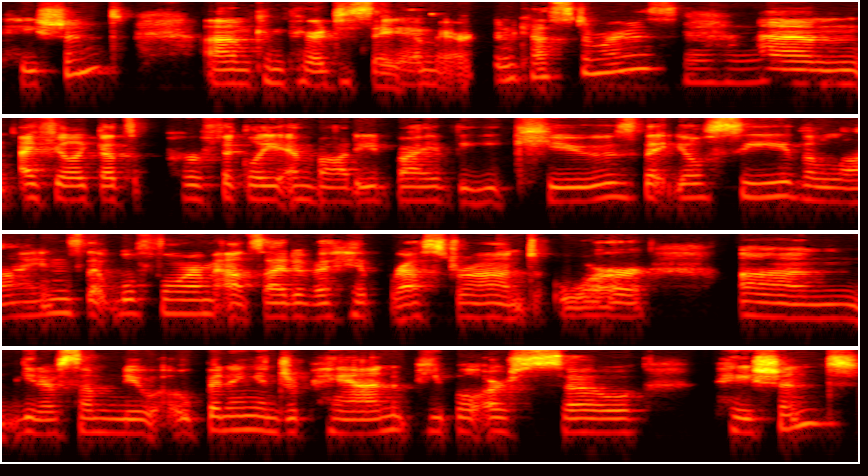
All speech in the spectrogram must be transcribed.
patient um, compared to say american customers. Mm-hmm. um, i feel like that's perfectly embodied by the queues that you'll see the lines that will form outside of a hip restaurant or um, you know some new opening in japan. People are so patient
